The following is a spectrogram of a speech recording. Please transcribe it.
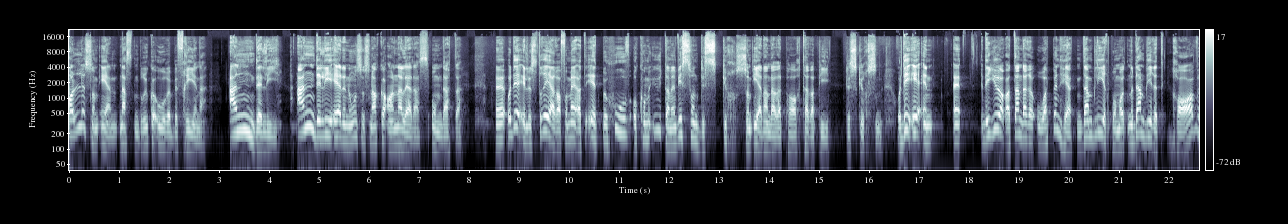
alle som én nesten bruker ordet befriende. Endelig! Endelig er det noen som snakker annerledes om dette. Eh, og Det illustrerer for meg at det er et behov å komme ut av en viss sånn diskurs, som er den der parterapidiskursen. Og det, er en, uh, det gjør at den der åpenheten, den blir på en måte, når den blir et krav,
